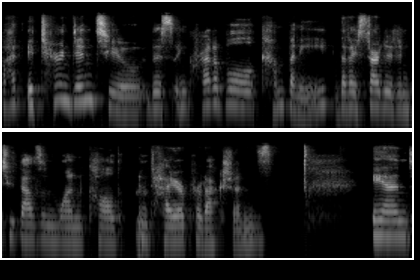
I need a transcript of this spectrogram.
But it turned into this incredible company that I started in 2001 called Entire Productions. And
